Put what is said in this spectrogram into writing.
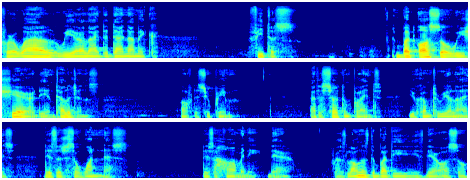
for a while we are like the dynamic fetus. But also we share the intelligence of the Supreme. At a certain point, you come to realize there's just a oneness, there's a harmony there. For as long as the body is there, also,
